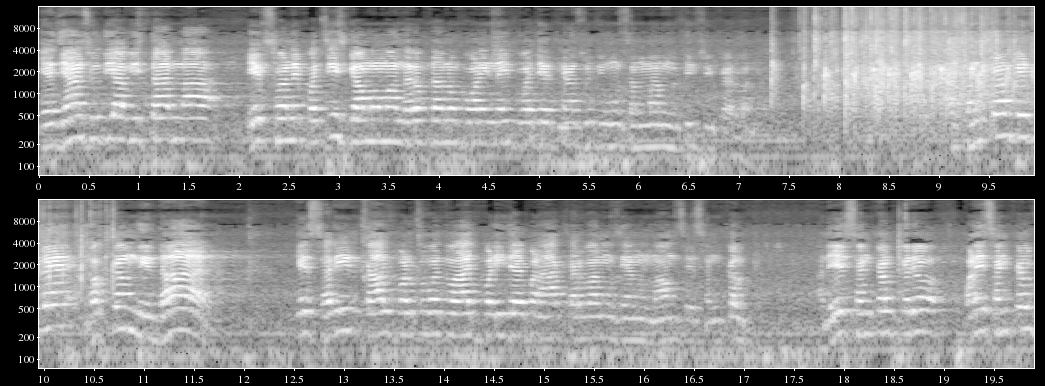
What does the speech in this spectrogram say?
કે જ્યાં સુધી આ વિસ્તારના એકસો ને પચીસ ગામોમાં નર્મદાનું પાણી નહીં પહોંચે, ત્યાં સુધી હું સન્માન નથી સ્વીકારવાનો. સંકલ્પ એટલે મક્કમ નિર્ધાર કે શરીર કાલ પડતું હોય તો આજ પડી જાય, પણ આ કરવાનું છે, એનું નામ છે સંકલ્પ. અને એ સંકલ્પ કર્યો, પણ એ સંકલ્પ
